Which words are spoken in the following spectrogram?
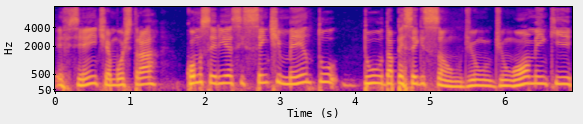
eficiente, é mostrar como seria esse sentimento do, da perseguição de um, de um homem que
